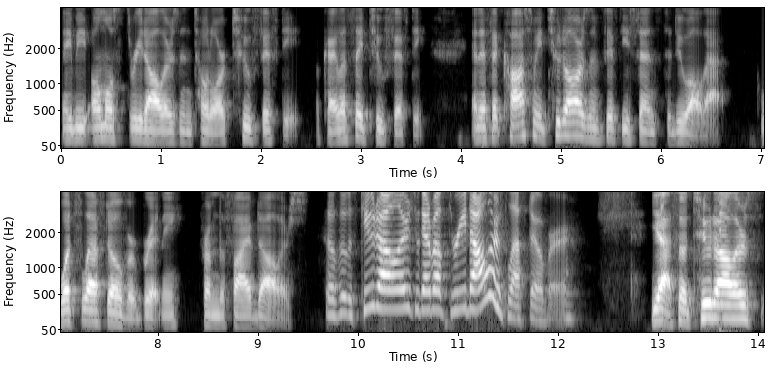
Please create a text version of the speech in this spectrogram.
Maybe almost $3 in total or 250. Okay, let's say 250. And if it cost me $2.50 to do all that, what's left over, Brittany, from the $5? So if it was $2, we got about $3 left over. Yeah, so two dollars.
